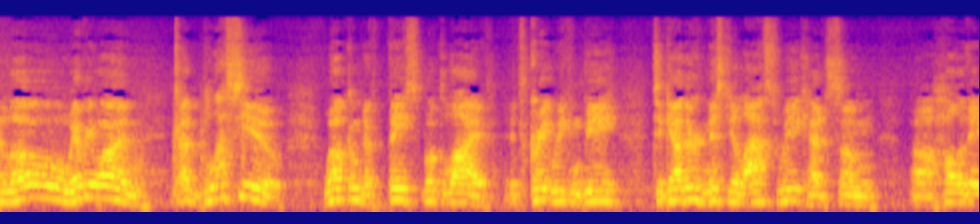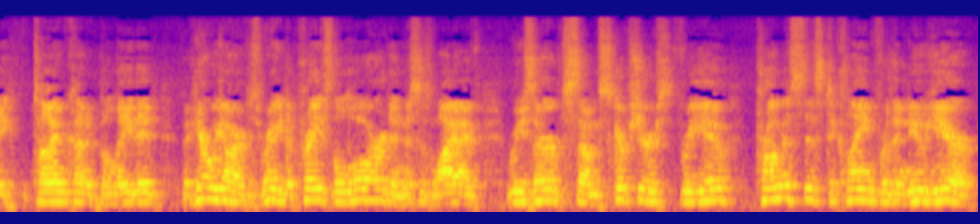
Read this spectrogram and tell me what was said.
Hello, everyone. God bless you. Welcome to Facebook Live. It's great we can be together. Missed you last week, had some uh, holiday time kind of belated, but here we are, just ready to praise the Lord, and this is why I've reserved some scriptures for you, promises to claim for the new year.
